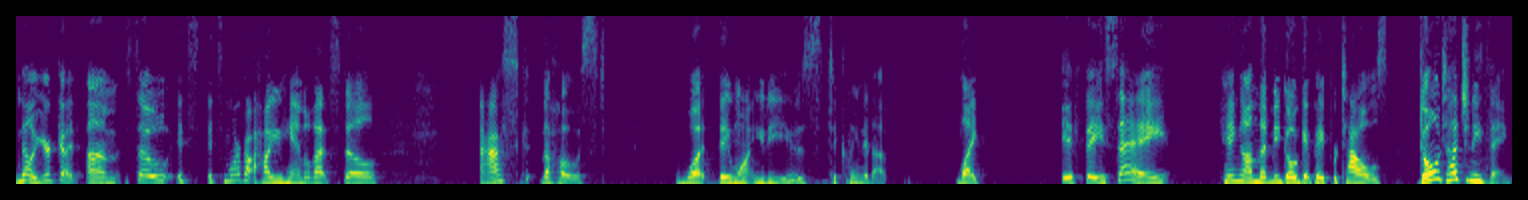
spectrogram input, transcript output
No, you're good. Um, so it's it's more about how you handle that spill. Ask the host what they want you to use to clean it up. Like if they say, "Hang on, let me go get paper towels." Don't touch anything.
